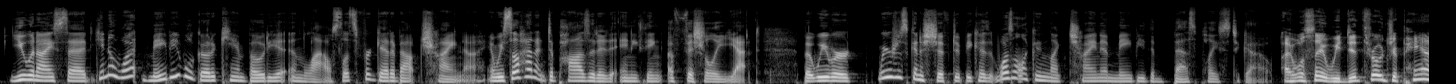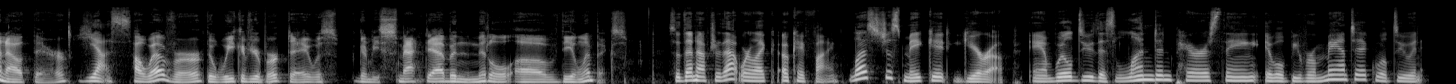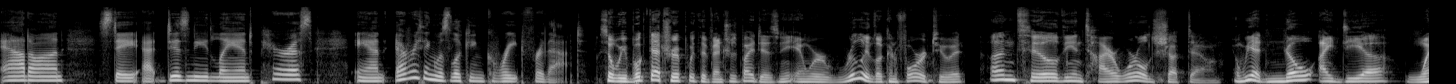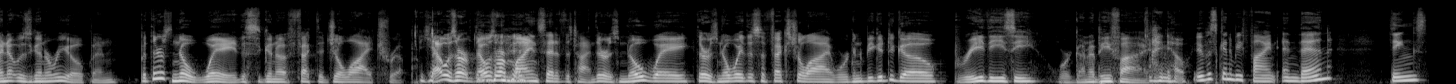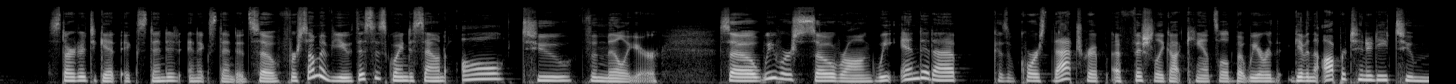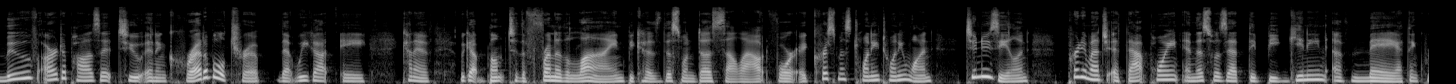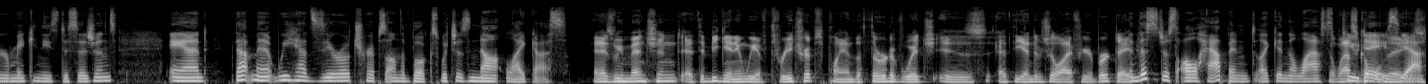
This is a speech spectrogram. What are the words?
you and I said, you know what? Maybe we'll go to Cambodia and Laos. Let's forget about China. And we still hadn't deposited anything officially yet, but we were we were just going to shift it because it wasn't looking like China may be the best place to go. I will say we did throw Japan out there. Yes. However, the week of your birthday was going to be smack dab in the middle of the Olympics. So then after that, we're like, okay, fine. Let's just make it Europe and we'll do this London Paris thing. It will be romantic. We'll do an add on, stay at Disneyland Paris, and everything was looking great for that. So we booked that trip with Adventures by Disney and we're really looking forward to it until the entire world shut down. And we had no idea when it was going to reopen. But there's no way this is going to affect the July trip. That was our that was our mindset at the time. There is no way there is no way this affects July. We're going to be good to go. Breathe easy. We're going to be fine. I know it was going to be fine. And then things started to get extended and extended. So for some of you, this is going to sound all too familiar. So we were so wrong. We ended up, because of course that trip officially got canceled, but we were given the opportunity to move our deposit to an incredible trip that we got a kind of, we got bumped to the front of the line because this one does sell out for a Christmas 2021 to New Zealand pretty much at that point, and this was at the beginning of May. I think we were making these decisions. And that meant we had zero trips on the books, which is not like us. And as we mentioned at the beginning, we have three trips planned, the third of which is at the end of July for your birthday. And this just all happened like in the last, the last few couple days. days. Yeah.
